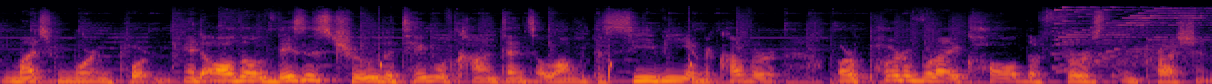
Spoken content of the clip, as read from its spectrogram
much more important. And although this is true, the table of contents along with the CV and the cover are part of what I call the first impression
